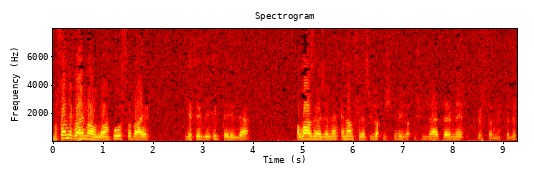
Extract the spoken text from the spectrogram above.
Musannif Rahimahullah bu usta dair getirdiği ilk delilde Allah Azze ve Celle'nin Enam suresi 162 ve 163. ayetlerini göstermektedir.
